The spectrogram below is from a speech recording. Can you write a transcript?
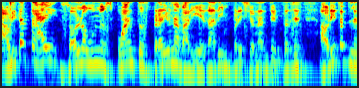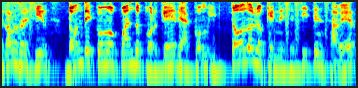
ahorita trae solo unos cuantos, pero hay una variedad impresionante. Entonces, ahorita les vamos a decir dónde, cómo, cuándo, por qué, de a cómo y todo lo que necesiten saber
